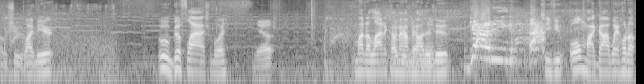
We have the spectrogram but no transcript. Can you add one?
Oh, shoot. White beard. Ooh, good flash, boy. Yep. I'm about to ladder come Okay, out me how Bentley. dude. Got him! See if you. Oh my God! Wait, hold up,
